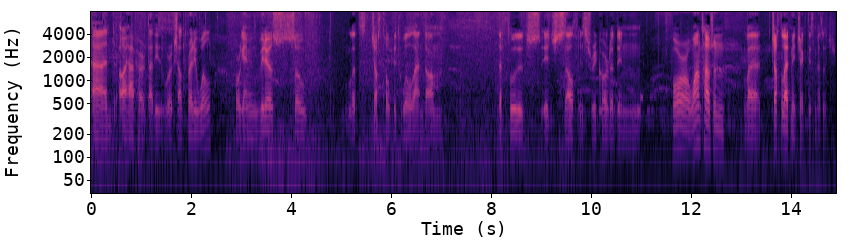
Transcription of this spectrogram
and I have heard that it works out pretty well for gaming videos. So let's just hope it will. And um, the footage itself is recorded in for 1000. Le just let me check this message.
